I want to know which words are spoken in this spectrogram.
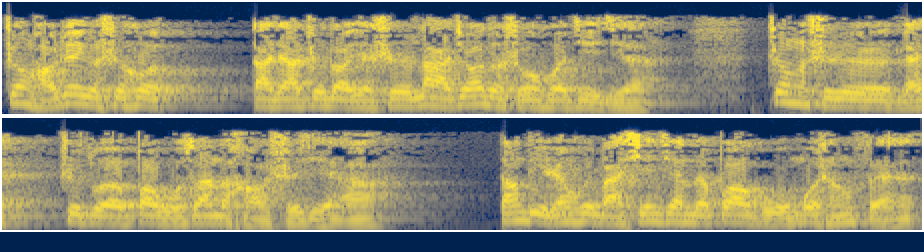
正好这个时候。大家知道，也是辣椒的收获季节，正是来制作爆谷酸的好时节啊！当地人会把新鲜的爆谷磨成粉，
